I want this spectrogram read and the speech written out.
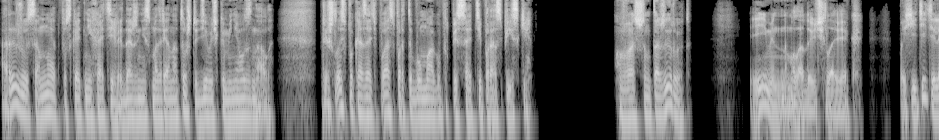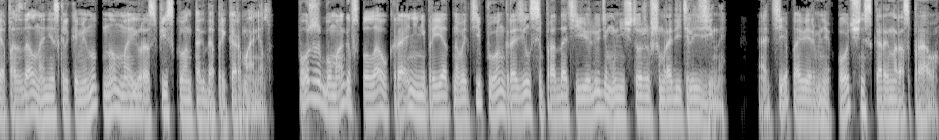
а рыжую со мной отпускать не хотели, даже несмотря на то, что девочка меня узнала. Пришлось показать паспорт и бумагу подписать типа расписки. «Вас шантажируют?» «Именно, молодой человек. Похититель опоздал на несколько минут, но мою расписку он тогда прикарманил. Позже бумага всплыла у крайне неприятного типа, и он грозился продать ее людям, уничтожившим родителей Зины. А те, поверь мне, очень скоры на расправу.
